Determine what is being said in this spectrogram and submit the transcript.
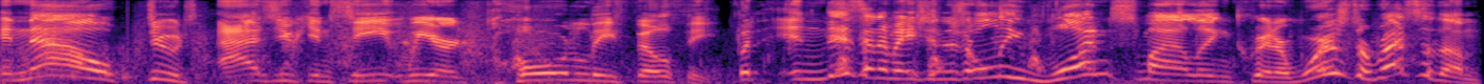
And now, dudes, as you can see, we are totally filthy. But in this animation, there's only one smiling critter. Where's the rest of them?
